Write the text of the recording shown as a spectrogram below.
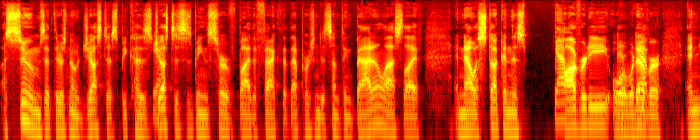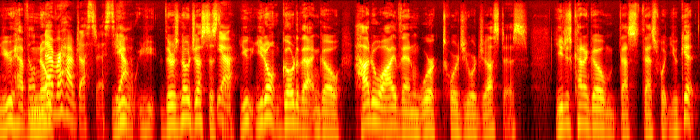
assumes that there's no justice because justice is being served by the fact that that person did something bad in the last life and now is stuck in this Yep. poverty or Yep. whatever, and you have they'll no never have justice you, yeah you- there's no justice Yeah. there. You you don't go to that and go, how do I then work towards your justice? You just kind of go, that's that's what you get,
